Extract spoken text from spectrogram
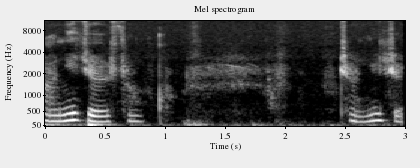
あ23か。じゃあ23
